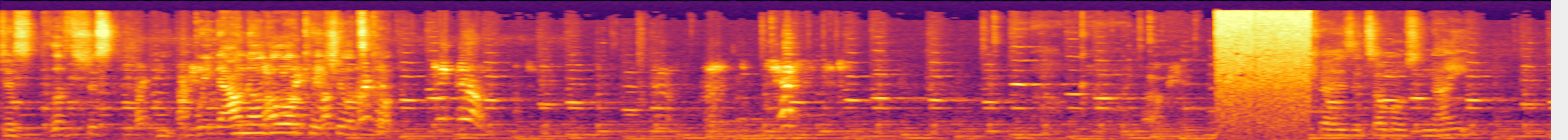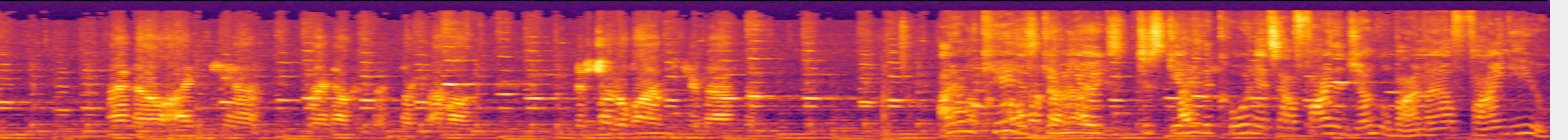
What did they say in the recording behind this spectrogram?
Just, let's just, we now know the location, let's go. Get down! Because it's almost night. I know, I can't right now because it's like I'm on. This jungle biome's too massive. I don't care, just give me your, just give me the coordinates, I'll find the jungle biome and I'll find you.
